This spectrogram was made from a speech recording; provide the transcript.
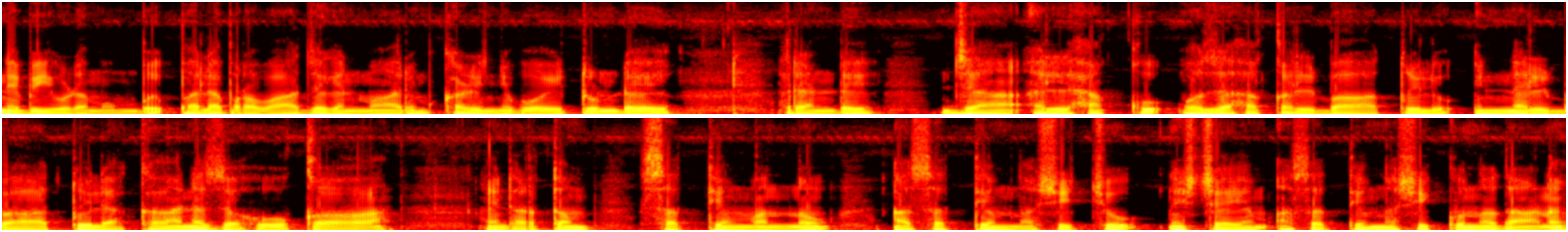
നബിയുടെ മുമ്പ് പല പ്രവാചകന്മാരും കഴിഞ്ഞുപോയിട്ടുണ്ട്. രണ്ട് ജാ അൽ ഹക്കു വസഹക്കൽ ബാത്തുലു ഇന്നൽ ബാത്തുല കാന സഹൂക്ക അതിന്റെ അർത്ഥം സത്യം വന്നു അസത്യം നശിച്ചു നിശ്ചയം അസത്യം നശിക്കുന്നതാണ്.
